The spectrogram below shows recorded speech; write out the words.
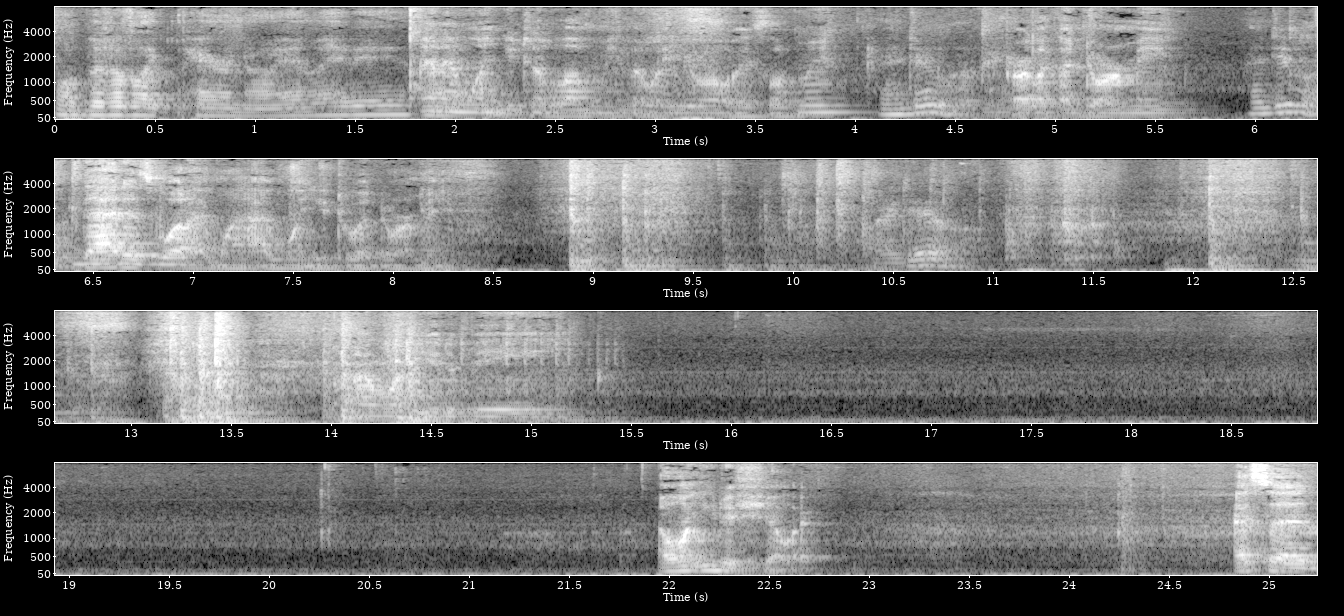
A little bit of like paranoia, maybe. and I want you to love me the way you always love me I do love you. or like adore me. I do love That is what I want. I want you to adore me. Do. I want you to be I want you to show it. I said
